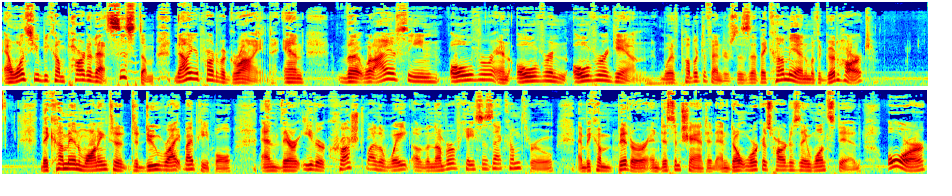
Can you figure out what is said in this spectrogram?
And once you become part of that system, now you're part of a grind. And the what I have seen over and over and over again with public defenders is that they come in with a good heart they come in wanting to, to do right by people, and they're either crushed by the weight of the number of cases that come through and become bitter and disenchanted and don't work as hard as they once did, or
